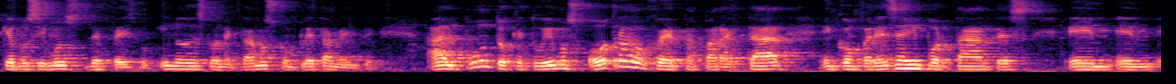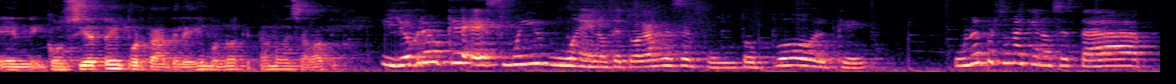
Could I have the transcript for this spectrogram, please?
que pusimos de Facebook y nos desconectamos completamente. Al punto que tuvimos otras ofertas para estar en conferencias importantes, en, en- en- en conciertos importantes. Le dijimos, no, es que estamos de sabático. Y yo creo que es muy bueno que tú hagas ese punto porque una persona que nos está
